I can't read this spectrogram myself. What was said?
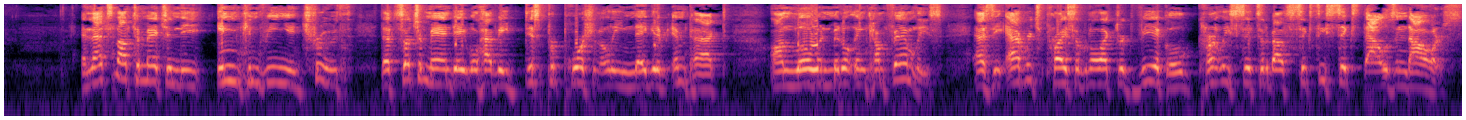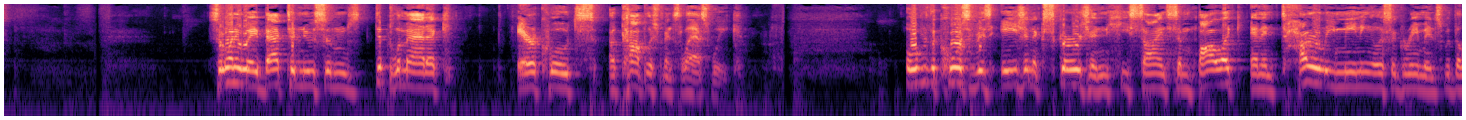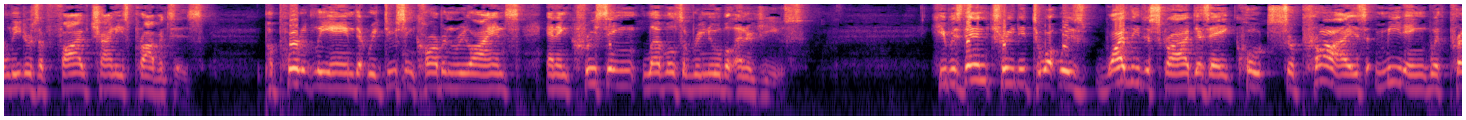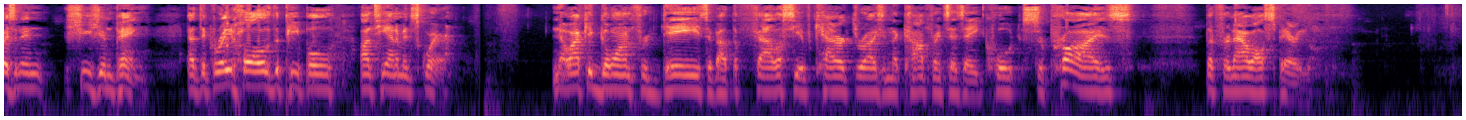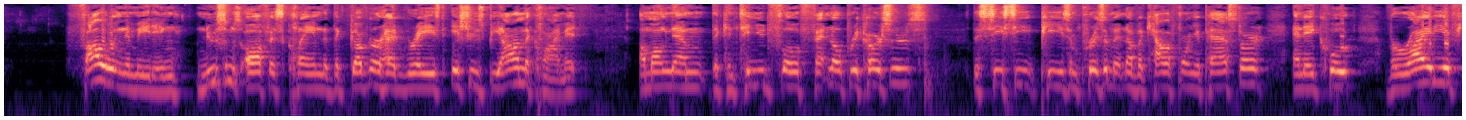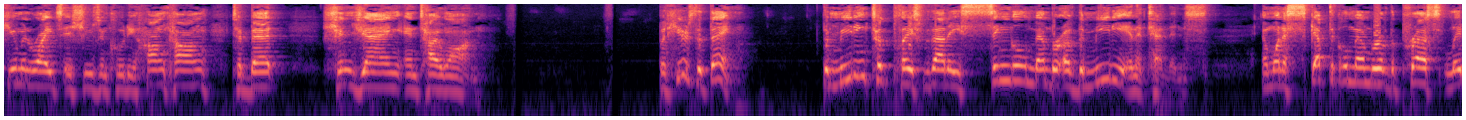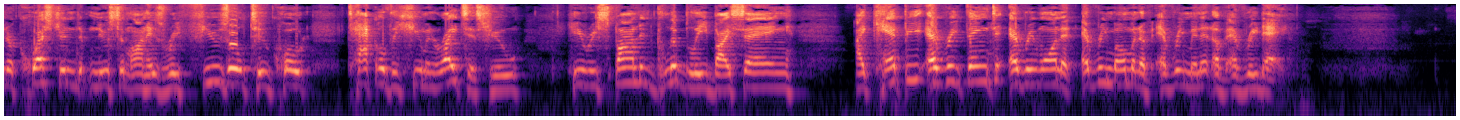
And that's not to mention the inconvenient truth that such a mandate will have a disproportionately negative impact on low and middle income families, as the average price of an electric vehicle currently sits at about $66,000. So, anyway, back to Newsom's diplomatic, air quotes, accomplishments last week. Over the course of his Asian excursion, he signed symbolic and entirely meaningless agreements with the leaders of five Chinese provinces, purportedly aimed at reducing carbon reliance and increasing levels of renewable energy use. He was then treated to what was widely described as a, quote, surprise meeting with President Xi Jinping at the Great Hall of the People on Tiananmen Square. Now, I could go on for days about the fallacy of characterizing the conference as a quote surprise, but for now I'll spare you. Following the meeting, Newsom's office claimed that the governor had raised issues beyond the climate, among them the continued flow of fentanyl precursors, the CCP's imprisonment of a California pastor, and a quote, variety of human rights issues, including Hong Kong, Tibet, Xinjiang, and Taiwan. But here's the thing the meeting took place without a single member of the media in attendance. And when a skeptical member of the press later questioned Newsom on his refusal to, quote, tackle the human rights issue, he responded glibly by saying, I can't be everything to everyone at every moment of every minute of every day.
